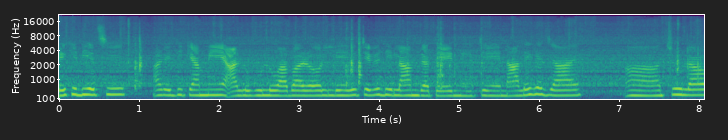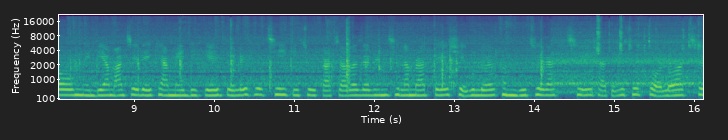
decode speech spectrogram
রেখে দিয়েছি। আর এদিকে আমি আলুগুলো আবারও নেড়ে চেড়ে দিলাম যাতে নিচে না লেগে যায়। চুলাও মিডিয়াম আছে রেখে আমি এদিকে চলে এসেছি। কিছু কাঁচা বাজার এনেছিলাম রাতে, সেগুলো এখন গুছিয়ে রাখছি। সাথে কিছু ফলও আছে।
